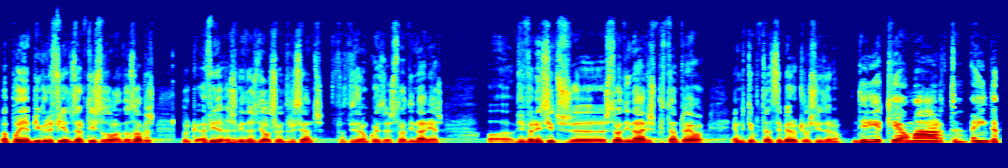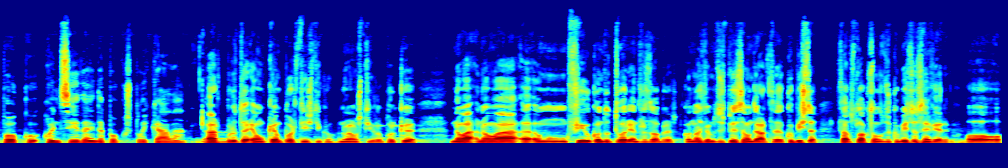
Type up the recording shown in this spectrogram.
para pôr a biografia dos artistas ao lado das obras, porque vida, as vidas deles são interessantes, fizeram coisas extraordinárias, viveram em sítios uh, extraordinários, portanto é, é muito importante saber o que eles fizeram. Diria que é uma arte ainda pouco conhecida, ainda pouco explicada. A arte bruta é um campo artístico, não é um estilo, porque não há, não há uh, um fio condutor entre as obras. Quando nós vemos a exposição de arte cubista, sabe-se logo que são os cubistas sem ver, ou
